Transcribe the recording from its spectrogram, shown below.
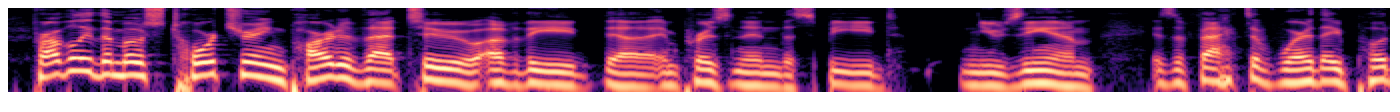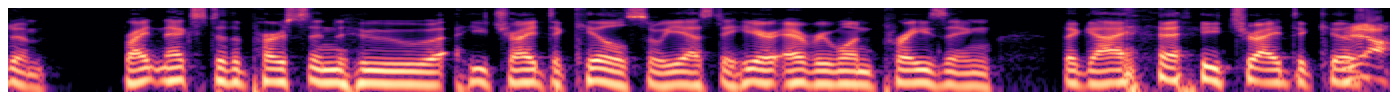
probably the most torturing part of that too of the the imprisoned in the speed museum is the fact of where they put him right next to the person who he tried to kill so he has to hear everyone praising the guy that he tried to kill Yeah.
